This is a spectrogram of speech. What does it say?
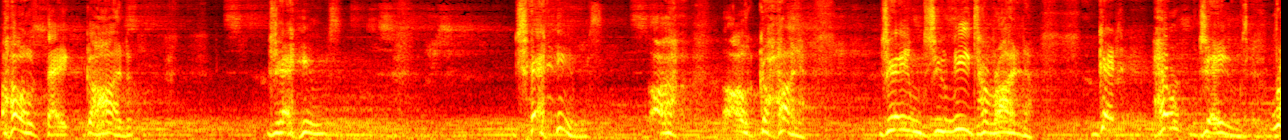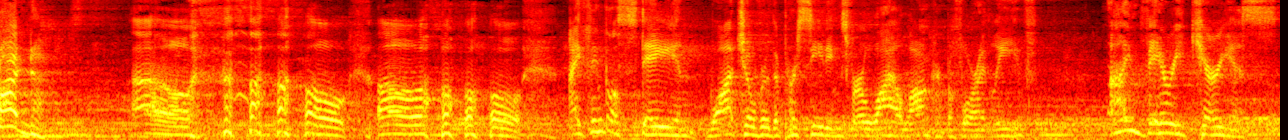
Oh, thank God. James. James. Oh, oh God. James, you need to run. Get help, James. Run! Oh, oh, oh, I think I'll stay and watch over the proceedings for a while longer before I leave. I'm very curious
